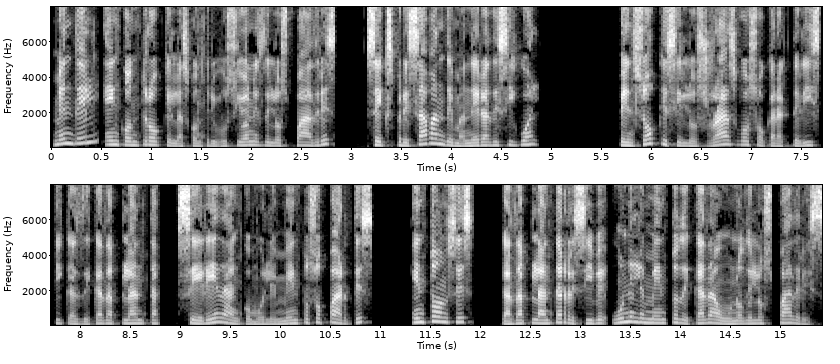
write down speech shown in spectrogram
Mendel encontró que las contribuciones de los padres se expresaban de manera desigual. Pensó que si los rasgos o características de cada planta se heredan como elementos o partes, entonces cada planta recibe un elemento de cada uno de los padres.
